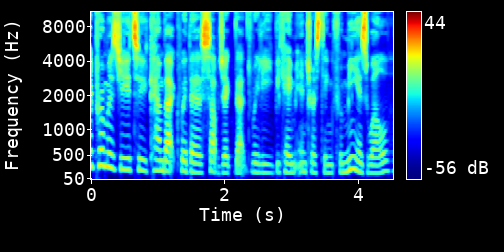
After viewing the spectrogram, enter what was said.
I promised you to come back with a subject that really became interesting for me as well,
